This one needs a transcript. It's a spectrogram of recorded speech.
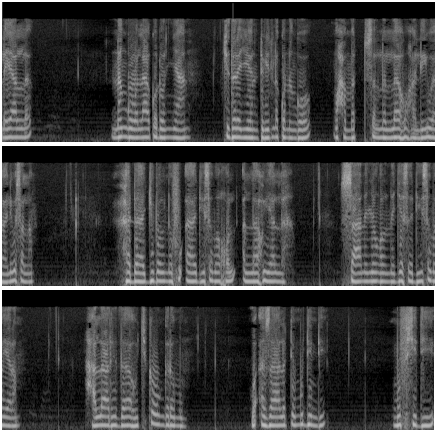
la yàlla nangoo laa ko doon ñaan ci daraja yonante bi la ko nangoo muhammad sallallahu alayhi wa alihi wa sallam. Hada jubal na fu aadi sama xol allahu yàlla. Saana ñongal na jasadi sama yaram. Xalaa ridaahu ci kaw ngërëmam. Wa azalate mu dindi. Mufsidi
